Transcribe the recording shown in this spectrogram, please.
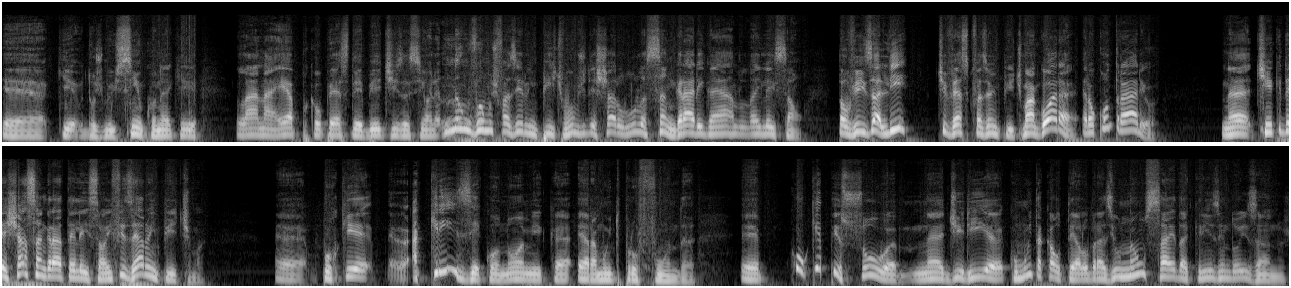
é, que 2005, né? Que lá na época o PSDB diz assim: olha, não vamos fazer o impeachment, vamos deixar o Lula sangrar e ganhar a eleição. Talvez ali tivesse que fazer o impeachment. Agora era o contrário. Né? Tinha que deixar sangrar até a eleição e fizeram o impeachment. É, porque a crise econômica era muito profunda. É, qualquer pessoa né, diria com muita cautela: o Brasil não sai da crise em dois anos.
